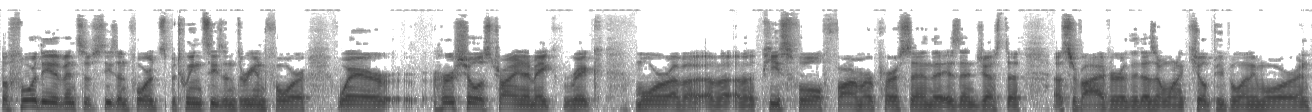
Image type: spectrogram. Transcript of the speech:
before the events of season four, it's between season three and four, where Hershel is trying to make Rick more of a, of a, of a peaceful farmer person that isn't just a, a survivor that doesn't want to kill people anymore, and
